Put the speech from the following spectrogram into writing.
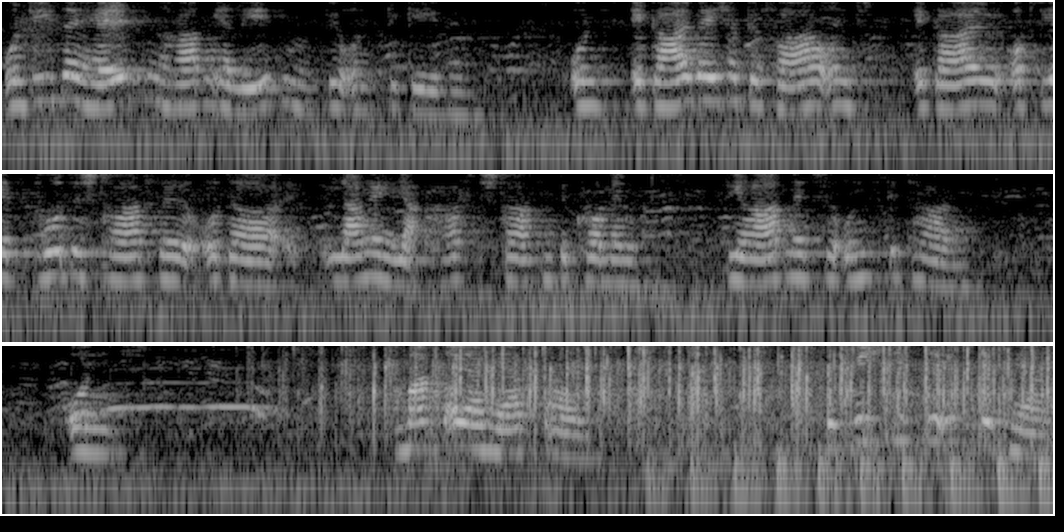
Und diese Helden haben ihr Leben für uns gegeben. Und egal welcher Gefahr und egal ob sie jetzt Todesstrafe oder lange Haftstrafen bekommen, sie haben es für uns getan. Und macht euer Herz auf. Das Wichtigste ist das Herz.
